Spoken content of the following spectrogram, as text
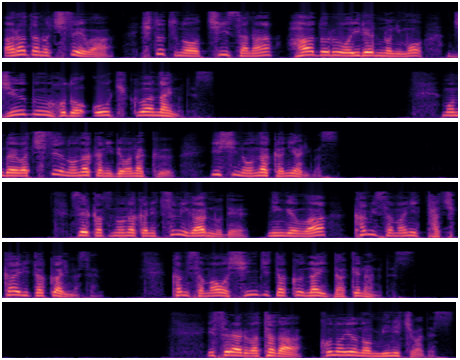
あなたの知性は一つの小さなハードルを入れるのにも十分ほど大きくはないのです。問題は知性の中にではなく、意志の中にあります。生活の中に罪があるので、人間は神様に立ち返りたくありません。神様を信じたくないだけなのです。イスラエルはただ、この世のミニチュアです。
